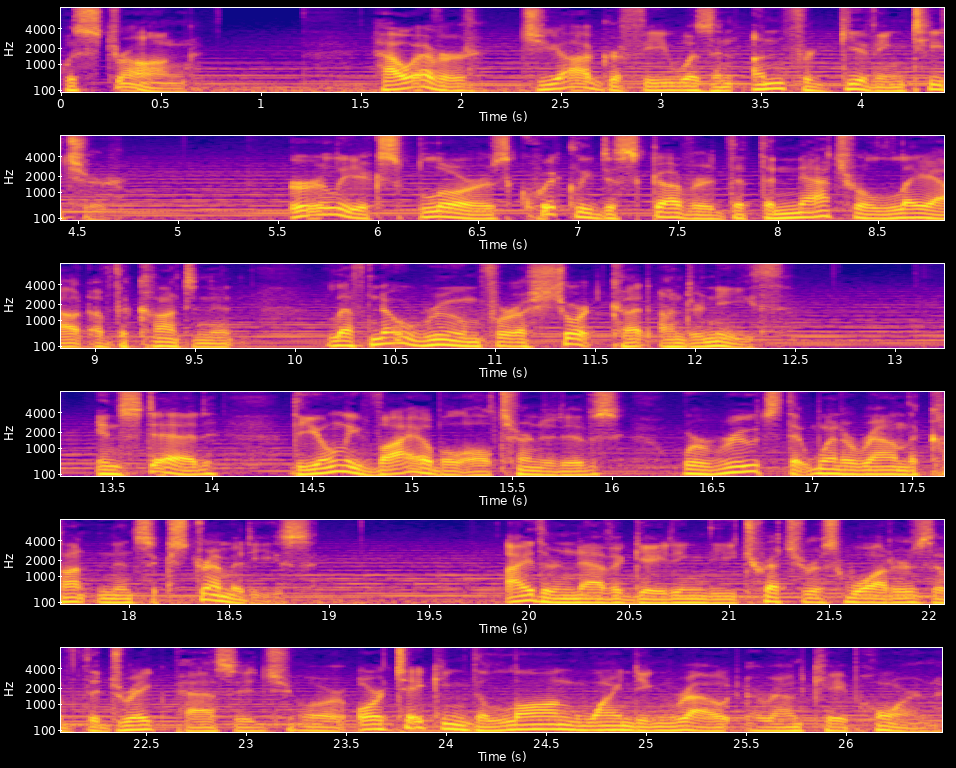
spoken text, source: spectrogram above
was strong. However, geography was an unforgiving teacher. Early explorers quickly discovered that the natural layout of the continent left no room for a shortcut underneath. Instead, the only viable alternatives were routes that went around the continent's extremities, either navigating the treacherous waters of the Drake Passage or, or taking the long winding route around Cape Horn.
